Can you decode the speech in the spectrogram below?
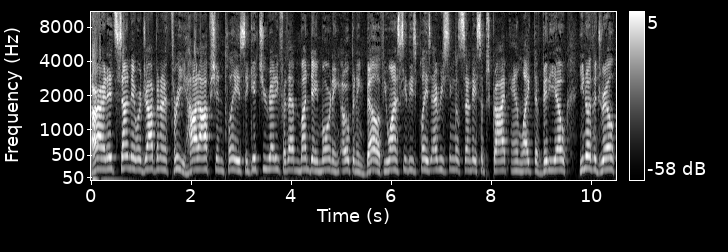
All right, it's Sunday. We're dropping our three hot option plays to get you ready for that Monday morning opening bell. If you want to see these plays every single Sunday, subscribe and like the video. You know the drill.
